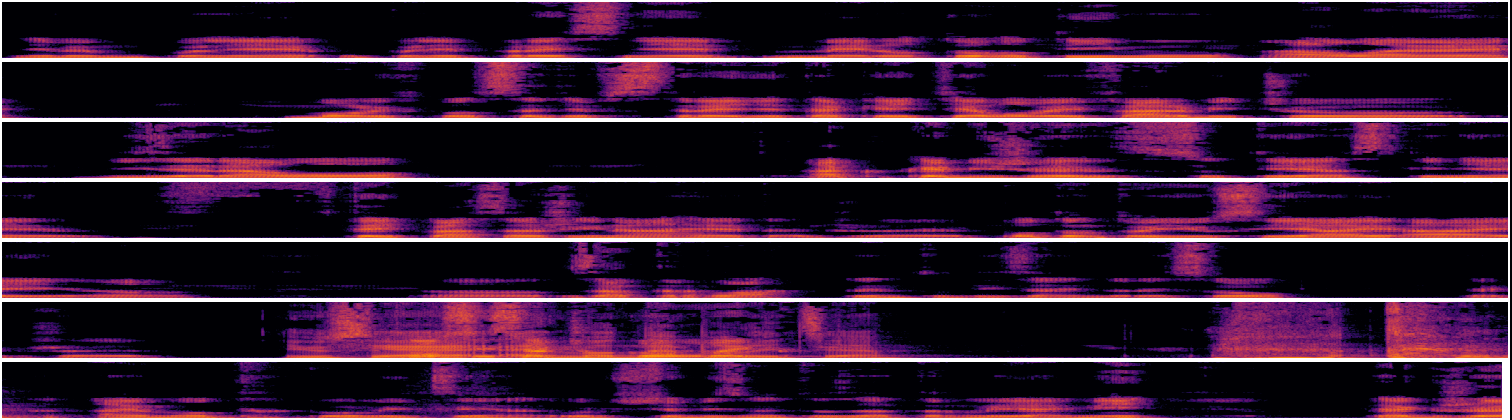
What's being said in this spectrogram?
neviem úplne, úplne presne meno toho týmu, ale boli v podstate v strede takej telovej farby, čo vyzeralo ako keby, že sú tie jaskyne v tej pasáži nahé, takže potom to UCI aj uh, uh, zatrhla tento design dresov, takže UCI nosí sa aj modná policia. aj modná policia, určite by sme to zatrhli aj my. Takže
